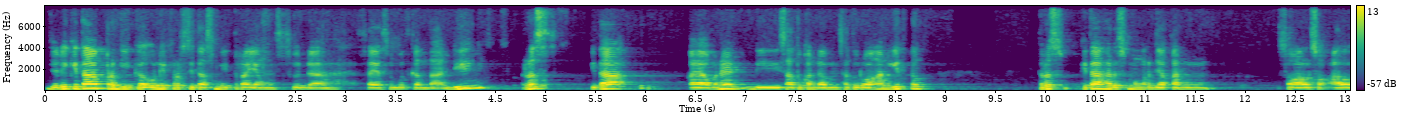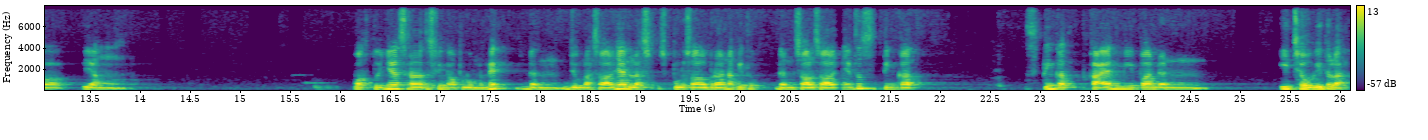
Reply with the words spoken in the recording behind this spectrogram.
Jadi kita pergi ke Universitas Mitra yang sudah saya sebutkan tadi, terus kita kayak apa namanya disatukan dalam satu ruangan gitu. Terus kita harus mengerjakan soal-soal yang waktunya 150 menit dan jumlah soalnya adalah 10 soal beranak gitu. Dan soal-soalnya itu setingkat setingkat KN MIPA dan ICO gitu lah.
